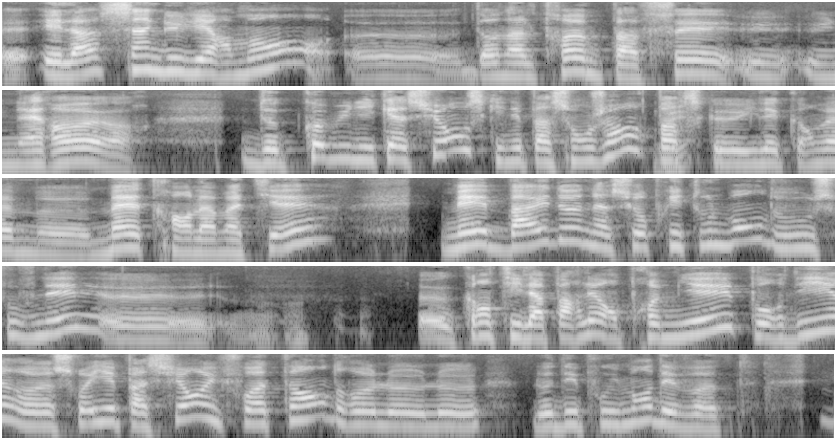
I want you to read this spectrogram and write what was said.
Euh, et là, singulièrement, euh, Donald Trump a fait une erreur de communication, ce qui n'est pas son genre, parce qu'il est quand même euh, maître en la matière. Mais Biden a surpris tout le monde, vous vous souvenez euh, quand il a parlé en premier pour dire euh, soyez patient, il faut attendre le, le, le dépouillement des votes. Mm-hmm.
